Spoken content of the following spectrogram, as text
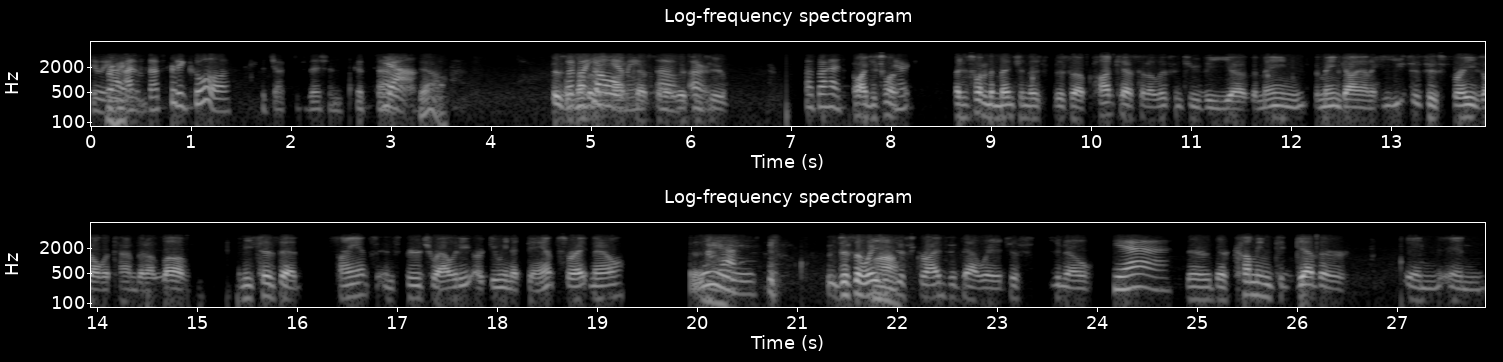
doing. Right. I, that's pretty cool. The juxtaposition. Good stuff. Yeah. Yeah. There's What about another you, Tammy? podcast that I Oh, listen or- to. Oh, go ahead. Oh, I just want Eric? I just wanted to mention there's there's a podcast that I listen to. The uh, the main the main guy on it. He uses this phrase all the time that I love, and he says that science and spirituality are doing a dance right now. Yeah. just the way Wow. he describes it that way, it just you know Yeah. they're they're coming together in in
